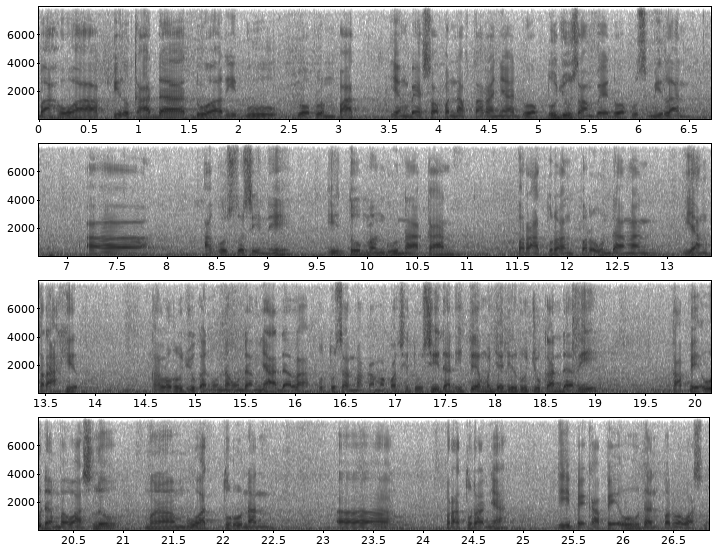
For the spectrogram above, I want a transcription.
bahwa Pilkada 2024 yang besok pendaftarannya 27 sampai 29 uh, eh, Agustus ini itu menggunakan peraturan perundangan yang terakhir. Kalau rujukan undang-undangnya adalah putusan Mahkamah Konstitusi dan itu yang menjadi rujukan dari KPU dan Bawaslu membuat turunan uh, peraturannya di PKPU dan Perbawaslu.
